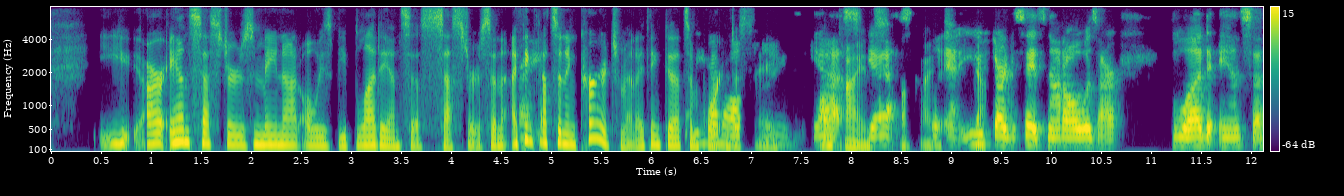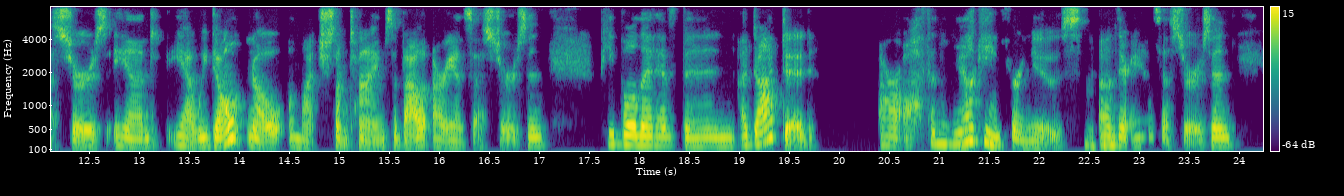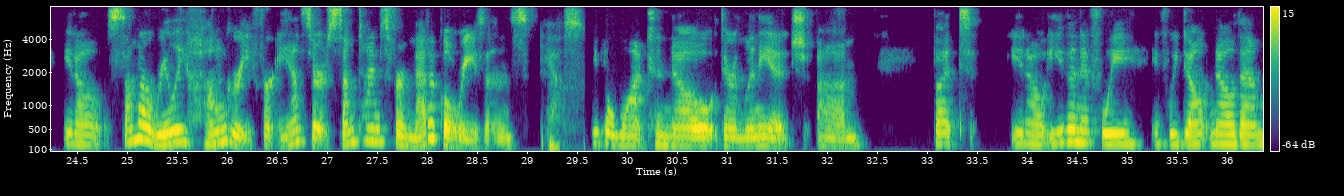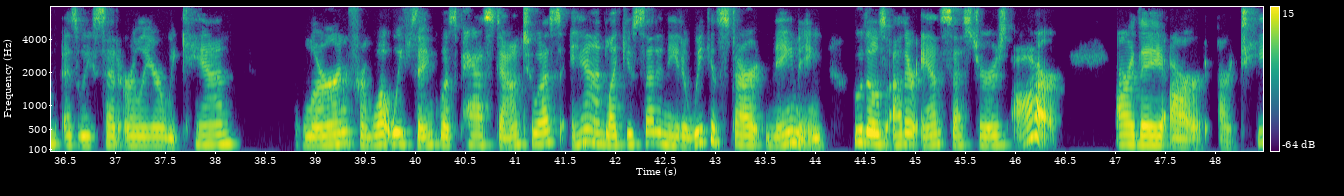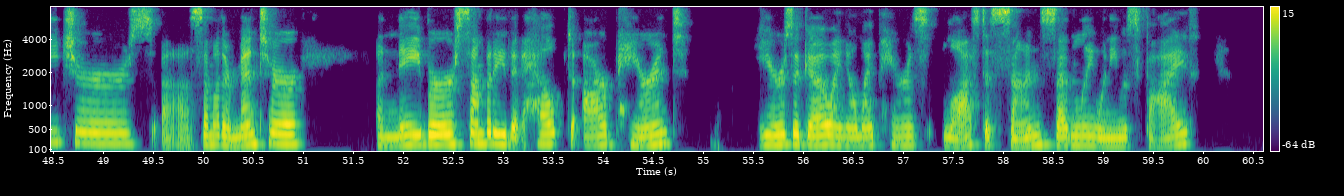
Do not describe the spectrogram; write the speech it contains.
You, our ancestors may not always be blood ancestors and i right. think that's an encouragement. I think that's we important to say. yes kinds, yes. You yeah. started to say it's not always our blood ancestors and yeah we don't know much sometimes about our ancestors and people that have been adopted are often yeah. looking for news mm-hmm. of their ancestors and you know, some are really hungry for answers, sometimes for medical reasons. Yes. People want to know their lineage. Um, but you know, even if we if we don't know them, as we said earlier, we can learn from what we think was passed down to us. And like you said, Anita, we can start naming who those other ancestors are. Are they our our teachers, uh, some other mentor? a neighbor, somebody that helped our parent years ago. I know my parents lost a son suddenly when he was five.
